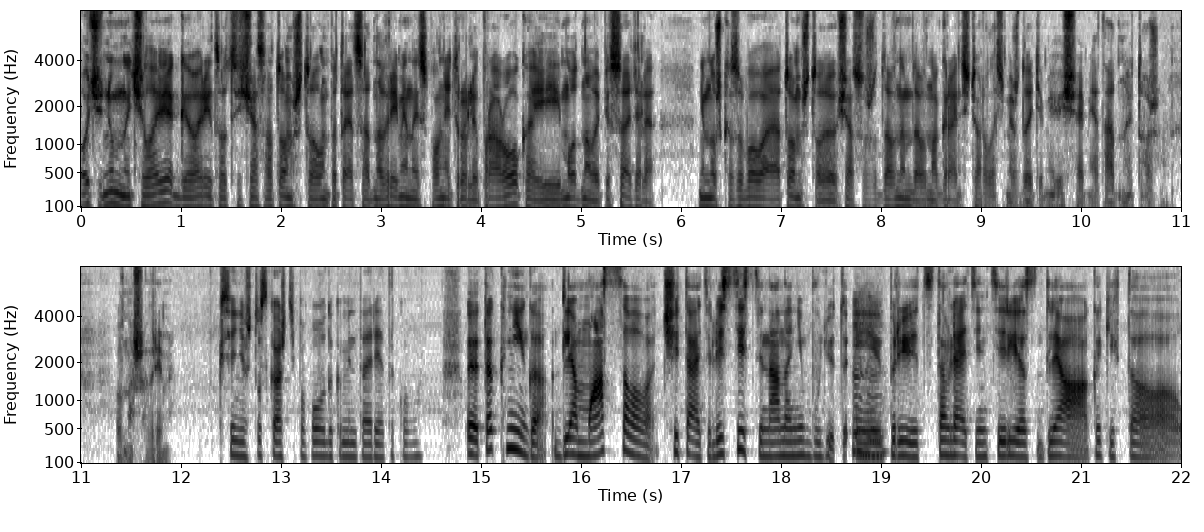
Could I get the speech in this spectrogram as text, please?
Очень умный человек говорит вот сейчас о том, что он пытается одновременно исполнять роли пророка и модного писателя, немножко забывая о том, что сейчас уже давным-давно грань стерлась между этими вещами. Это одно и то же в наше время. Ксения, что скажете по поводу комментария такого? Эта книга для массового читателя. Естественно, она не будет и Мгм. представлять интерес для каких-то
